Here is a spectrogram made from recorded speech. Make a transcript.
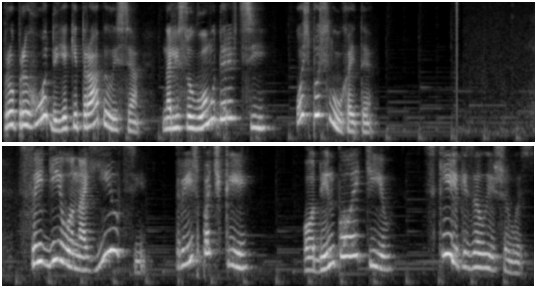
про пригоди, які трапилися на лісовому деревці. Ось послухайте. Сиділо на гілці три шпачки. Один полетів. Скільки залишилось?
